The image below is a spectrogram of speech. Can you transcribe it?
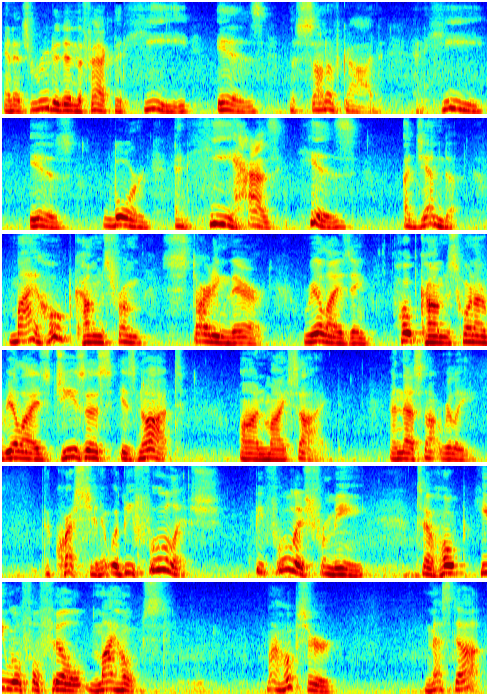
And it's rooted in the fact that he is the Son of God and he is Lord and he has his agenda. My hope comes from starting there, realizing hope comes when I realize Jesus is not on my side. And that's not really the question. It would be foolish, be foolish for me to hope he will fulfill my hopes. My hopes are messed up,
